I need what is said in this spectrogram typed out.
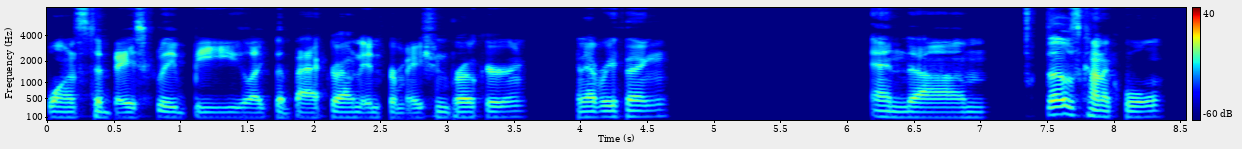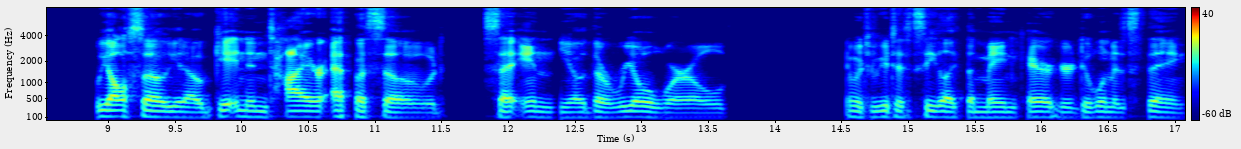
wants to basically be like the background information broker and everything. And um, so that was kind of cool. We also, you know, get an entire episode set in, you know, the real world in which we get to see like the main character doing his thing,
